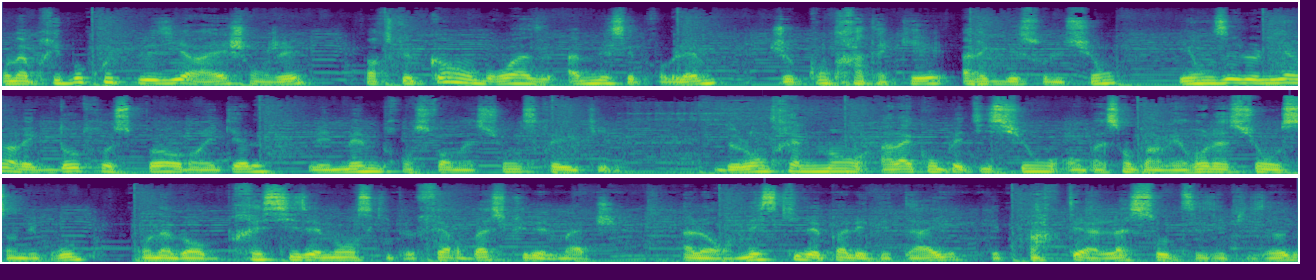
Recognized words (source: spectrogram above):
On a pris beaucoup de plaisir à échanger parce que quand Ambroise amenait ses problèmes, je contre-attaquais avec des solutions et on faisait le lien avec d'autres sports dans lesquels les mêmes transformations seraient utiles. De l'entraînement à la compétition en passant par les relations au sein du groupe, on aborde précisément ce qui peut faire basculer le match. Alors n'esquivez pas les détails et partez à l'assaut de ces épisodes,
